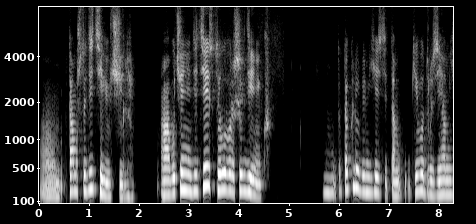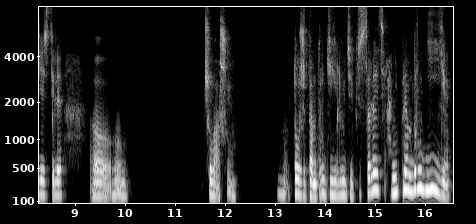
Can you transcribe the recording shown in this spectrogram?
Потому что детей учили. А обучение детей стоило больших денег. Ну, Вот, и так любим ездить. Там к его друзьям ездили в Чувашию. Вот, Тоже там другие люди, представляете? Они прям другие.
